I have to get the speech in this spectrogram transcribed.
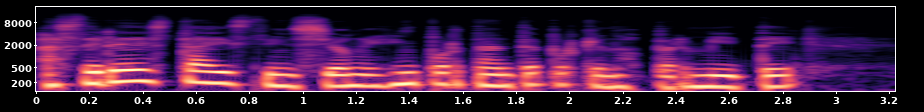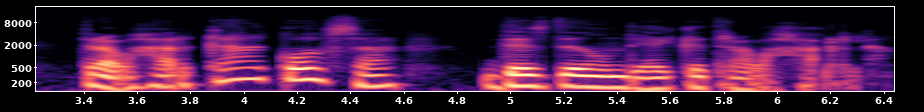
Hacer esta distinción es importante porque nos permite trabajar cada cosa desde donde hay que trabajarla.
